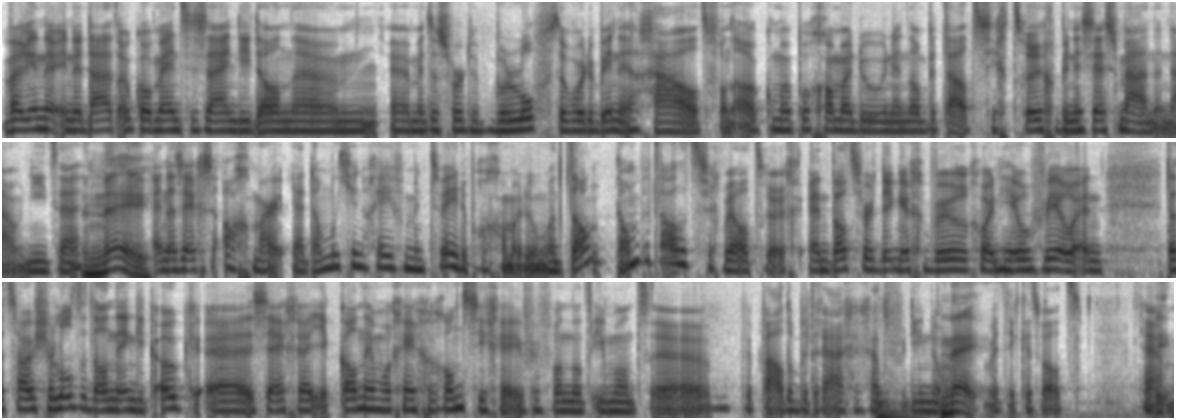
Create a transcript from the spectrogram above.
Waarin er inderdaad ook al mensen zijn die dan ehm, eh, met een soort belofte worden binnengehaald. Van, oh, kom een programma doen en dan betaalt het zich terug binnen zes maanden. Nou, niet hè. Nee. En dan zeggen ze, ach, maar ja, dan moet je nog even mijn tweede programma doen. Want dan, dan betaalt het zich wel terug. En dat soort dingen gebeuren gewoon heel veel. En dat zou Charlotte dan denk ik ook eh, zeggen. Je kan helemaal geen garantie geven van dat iemand bepaalde bedragen gaat verdienen. Nee. Of weet ik het wat. Ja. Ik,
